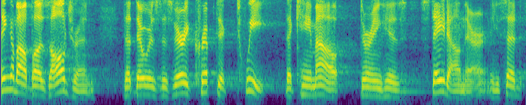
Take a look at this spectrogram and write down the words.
thing about Buzz Aldrin that there was this very cryptic tweet that came out during his stay down there. And he said,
